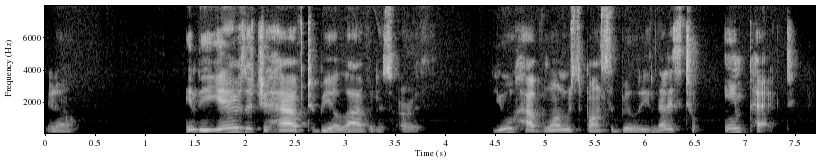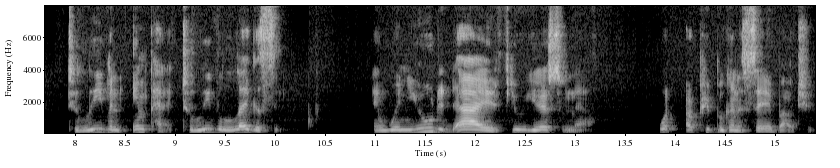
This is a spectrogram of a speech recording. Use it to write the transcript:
You know, in the years that you have to be alive on this earth, you have one responsibility, and that is to impact, to leave an impact, to leave a legacy. And when you die a few years from now, what are people going to say about you?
